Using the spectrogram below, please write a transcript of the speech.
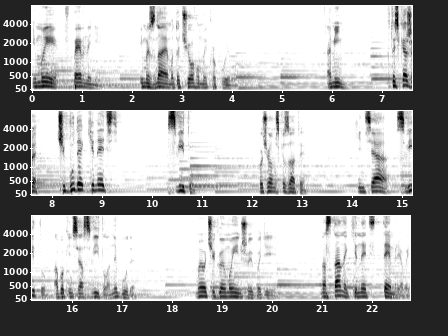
І ми впевнені, і ми знаємо, до чого ми крокуємо. Амінь. Хтось каже, чи буде кінець світу? Хочу вам сказати, кінця світу або кінця світла не буде. Ми очікуємо іншої події. Настане кінець темряви,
